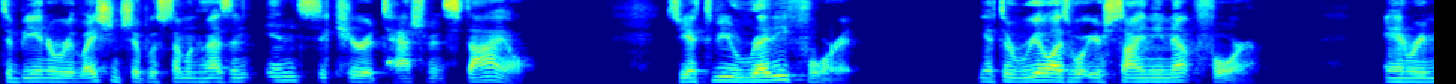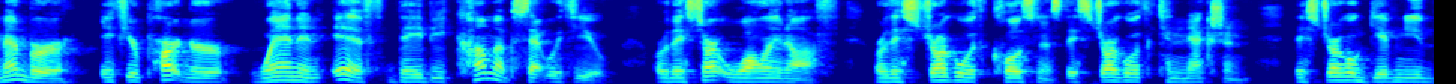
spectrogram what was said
to be in a relationship with someone who has an insecure attachment style. So, you have to be ready for it. You have to realize what you're signing up for. And remember, if your partner, when and if they become upset with you, or they start walling off, or they struggle with closeness, they struggle with connection, they struggle giving you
